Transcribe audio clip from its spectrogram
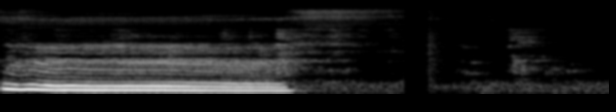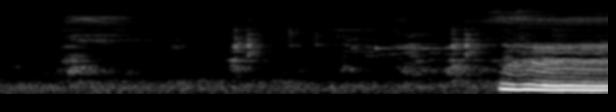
Hmm. Hmm.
